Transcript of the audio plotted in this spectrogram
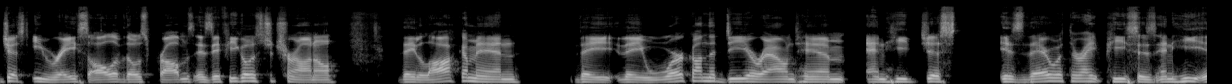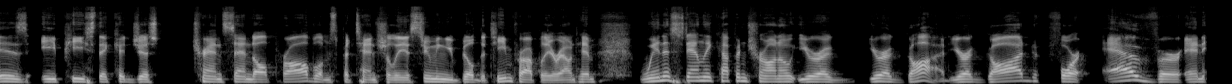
just erase all of those problems is if he goes to Toronto, they lock him in, they they work on the D around him and he just is there with the right pieces and he is a piece that could just transcend all problems potentially assuming you build the team properly around him win a Stanley Cup in Toronto you're a you're a god you're a god forever and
